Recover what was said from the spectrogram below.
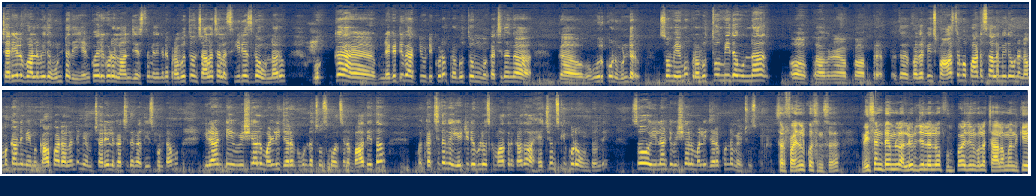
చర్యలు వాళ్ళ మీద ఉంటుంది. ఎంక్వైరీ కూడా లాంచ్ చేస్తాం. ఎందుకంటే ప్రభుత్వం చాలా చాలా సీరియస్గా ఉన్నారు. ఒక్క నెగటివ్ యాక్టివిటీ కూడా ప్రభుత్వం ఖచ్చితంగా ఊరుకొని ఉండరు. సో మేము ప్రభుత్వం మీద ఉన్న మొదటి నుంచి మా ఆశ్రమ పాఠశాల మీద ఉన్న నమ్మకాన్ని మేము కాపాడాలంటే మేము చర్యలు ఖచ్చితంగా తీసుకుంటాము. ఇలాంటి విషయాలు మళ్ళీ జరగకుండా చూసుకోవాల్సిన బాధ్యత ఖచ్చితంగా ఏటీడబ్ల్యూఎస్కి మాత్రం కాదు ఆ హెచ్ఎంస్కి కూడా ఉంటుంది. సో ఇలాంటి విషయాలు మళ్ళీ జరగకుండా మేము చూసుకుంటాం. Sir final question sir. Recent టైంలో అల్లూరు జిల్లాలో ఫుడ్ పాయిజన్ వల్ల చాలా మందికి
